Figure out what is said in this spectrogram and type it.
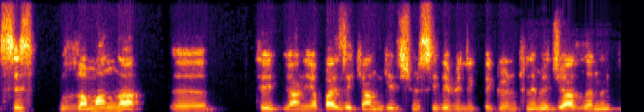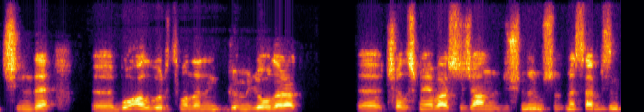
Siz zamanla yani yapay zekanın gelişmesiyle birlikte görüntüleme cihazlarının içinde bu algoritmaların gömülü olarak çalışmaya başlayacağını düşünür müsünüz? Mesela bizim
